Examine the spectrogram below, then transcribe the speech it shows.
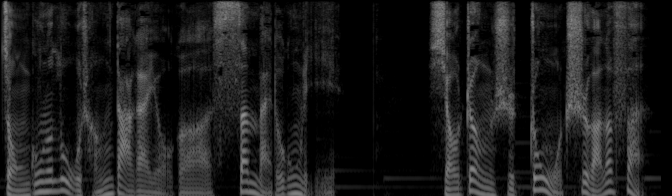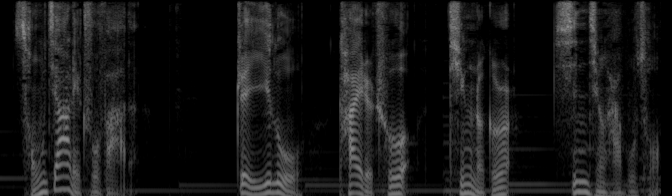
总共的路程大概有个三百多公里。小郑是中午吃完了饭从家里出发的，这一路开着车听着歌，心情还不错。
